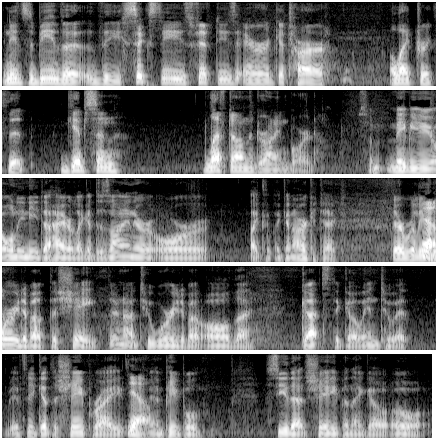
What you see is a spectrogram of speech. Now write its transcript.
it needs to be the, the 60s, 50s era guitar electric that Gibson left on the drawing board. So maybe you only need to hire like a designer or like like an architect. They're really Yeah. worried about the shape. They're not too worried about all the guts that go into it. If they get the shape right, Yeah. and people see that shape and they go, "Oh,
